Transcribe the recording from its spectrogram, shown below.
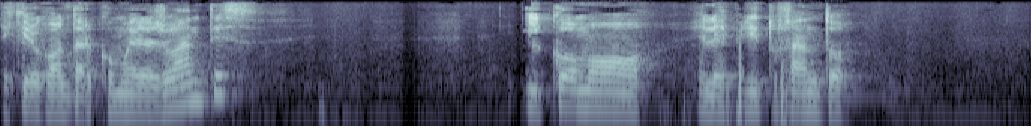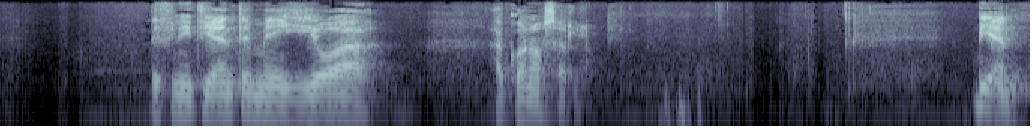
Les quiero contar cómo era yo antes y cómo el Espíritu Santo definitivamente me guió a, a conocerlo. Bien,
